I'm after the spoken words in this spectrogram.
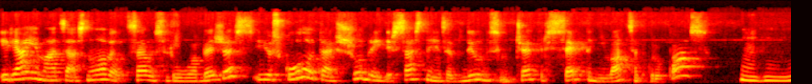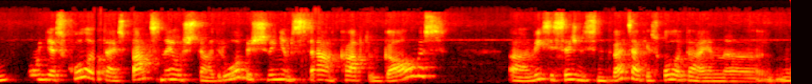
ir jāiemācās novilkt savas robežas, jo skolotājs šobrīd ir sasniedzams 24, 7 WhatsApp grupās. Mm -hmm. Un, ja skolotājs pats neuzstāda robežas, viņam sāk kāpt uz galvas, Visi 60 vecākie skolotājiem nu,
